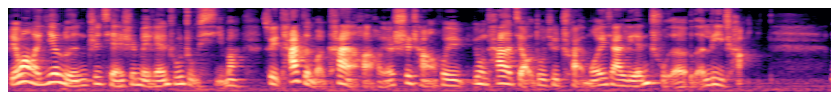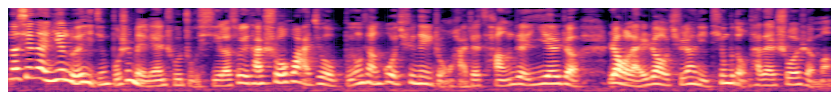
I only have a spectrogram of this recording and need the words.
别忘了，耶伦之前是美联储主席嘛，所以他怎么看？哈，好像市场会用他的角度去揣摩一下联储的的立场。那现在耶伦已经不是美联储主席了，所以他说话就不用像过去那种哈，这藏着掖着绕来绕去，让你听不懂他在说什么。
